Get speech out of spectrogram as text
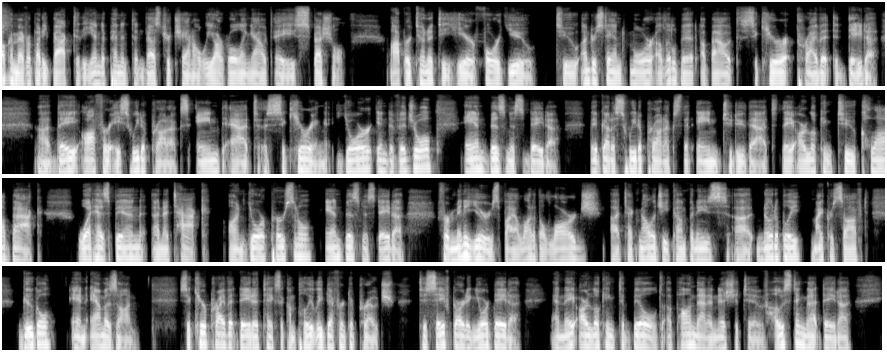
Welcome, everybody, back to the Independent Investor Channel. We are rolling out a special opportunity here for you to understand more a little bit about Sekur Private Data. Uh, they offer a suite of products aimed at securing your individual and business data. They've got a suite of products that aim to do that. They are looking to claw back what has been an attack on your personal and business data for many years by a lot of the large uh, technology companies, uh, notably Microsoft, Google, and Amazon. Sekur Private Data takes a completely different approach to safeguarding your data, and they are looking to build upon that initiative, hosting that data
